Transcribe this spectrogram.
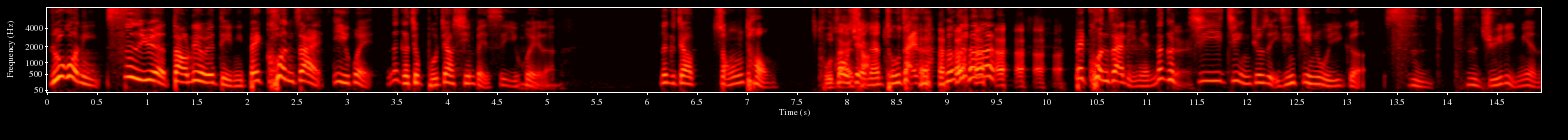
如果你四月到六月底你被困在议会，那个就不叫新北市议会了，那个叫总统。候选人屠宰场 被困在里面，那个激进就是已经进入一个死死局里面。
